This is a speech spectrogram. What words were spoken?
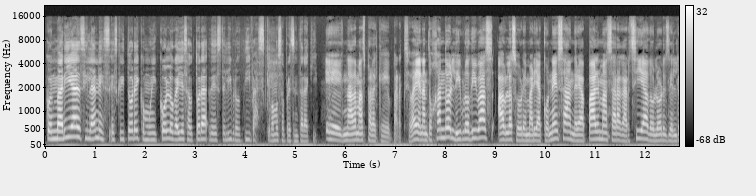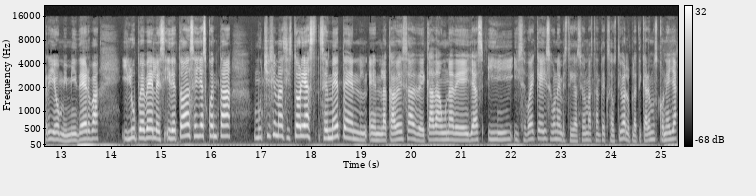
con María Silanes, escritora y comunicóloga. y es autora de este libro, Divas, que vamos a presentar aquí. Eh, nada más para que, para que se vayan antojando. El libro Divas habla sobre María Conesa, Andrea Palma, Sara García, Dolores del Río, Mimi Derba y Lupe Vélez. Y de todas ellas cuenta muchísimas historias se meten en la cabeza de cada una de ellas y, se ve que hizo una investigación bastante exhaustiva, lo platicaremos con ella.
